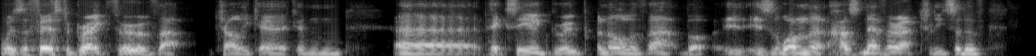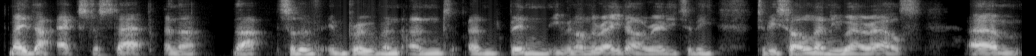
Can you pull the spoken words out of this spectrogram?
was the first to break through of that Charlie Kirk and uh, Pixie group and all of that, but is the one that has never actually sort of made that extra step and that that sort of improvement and and been even on the radar really to be to be sold anywhere else. Um,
